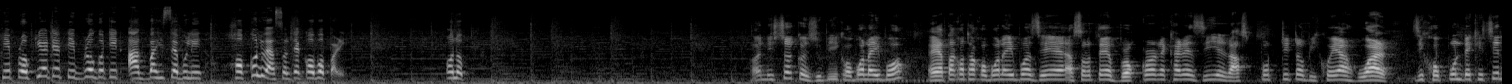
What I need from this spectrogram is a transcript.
সেই প্ৰক্ৰিয়াতে তীব্ৰ গতিত আগবাঢ়িছে বুলি সকলোৱে আচলতে ক'ব পাৰি। অনুপ। নিশ্চয়কৈ জুবি ক'ব লাগিব। এটা কথা ক'ব লাগিব যে আচলতে বক্ৰৰেখাৰে যি ৰাজপত্ৰিত বিষয়া হোৱাৰ যি সপোন দেখিছিল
